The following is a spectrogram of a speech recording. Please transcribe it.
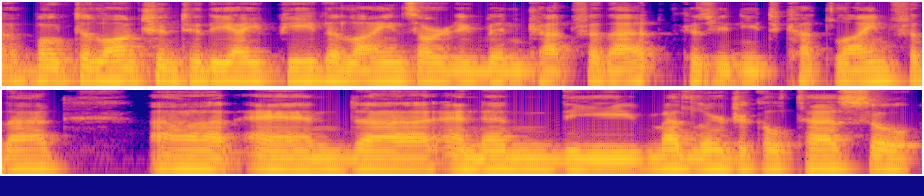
about to launch into the IP. The line's already been cut for that because you need to cut line for that, uh, and uh, and then the metallurgical test. So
